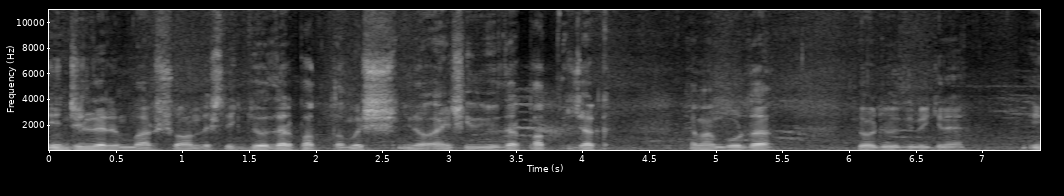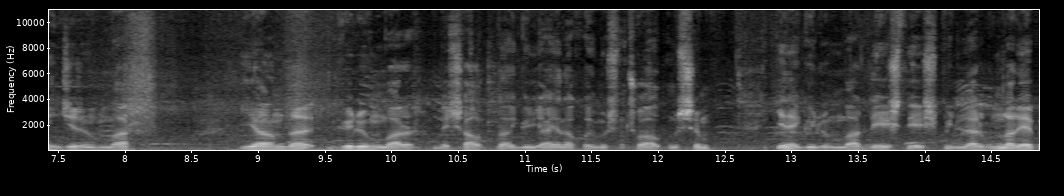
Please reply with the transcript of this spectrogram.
incirlerim var. Şu anda işte gözler patlamış. Yine aynı şekilde gözler patlayacak. Hemen burada gördüğünüz gibi yine incirim var. Yanında gülüm var. 5-6 tane gül yan yana koymuşum, çoğaltmışım. Yine gülüm var. Değiş değişik güller. Bunlar hep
